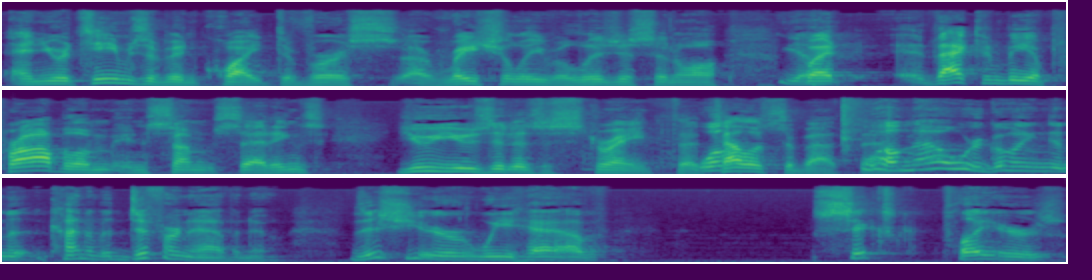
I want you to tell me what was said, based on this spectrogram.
and your teams have been quite diverse, uh, racially, religious, and all. But that can be a problem in some settings. You use it as a strength. Uh, Well- tell us about that. Well, now we're going in a kind of a different avenue. This year we have six players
